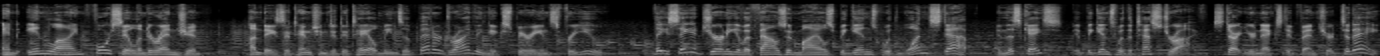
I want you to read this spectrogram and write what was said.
and inline four cylinder engine. Hyundai's attention to detail means a better driving experience for you. They say a journey of a thousand miles begins with one step. In this case, it begins with a test drive. Start your next adventure today.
